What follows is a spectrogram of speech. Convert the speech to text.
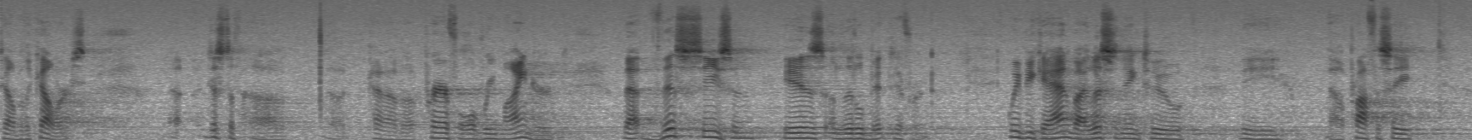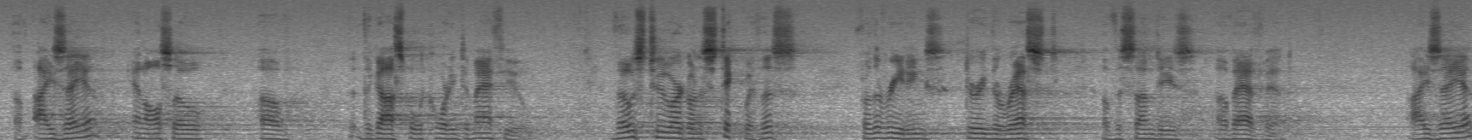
Tell by the colors. Uh, just a, uh, uh, kind of a prayerful reminder that this season is a little bit different. We began by listening to the uh, prophecy of Isaiah and also of the gospel according to Matthew. Those two are going to stick with us for the readings during the rest of the Sundays of Advent. Isaiah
